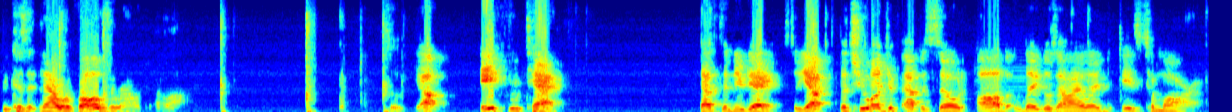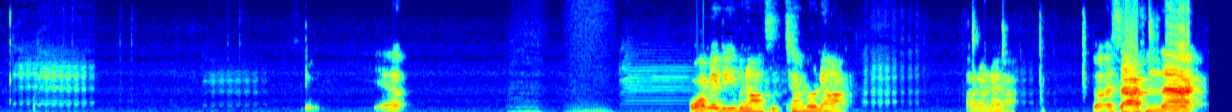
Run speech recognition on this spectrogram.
because it now revolves around a lot. So, yep. 8 through 10. That's the new day. So, yep, the 200th episode of Legos Island is tomorrow. Yep. Or maybe even on September 9th. I don't know. But aside from that,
